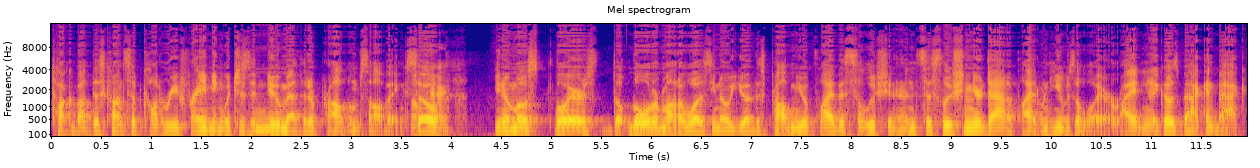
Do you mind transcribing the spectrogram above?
talk about this concept called reframing, which is a new method of problem solving. So, okay. you know, most lawyers, the, the, older model was, you know, you have this problem, you apply this solution, and it's the solution your dad applied when he was a lawyer, right? And it goes back and back.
